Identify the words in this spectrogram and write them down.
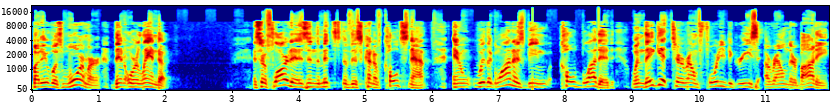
But it was warmer than Orlando. And so Florida is in the midst of this kind of cold snap. And with iguanas being cold blooded, when they get to around 40 degrees around their body,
